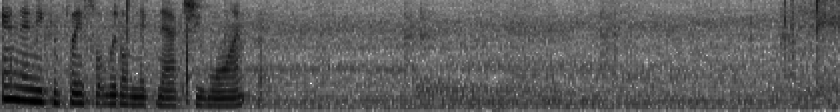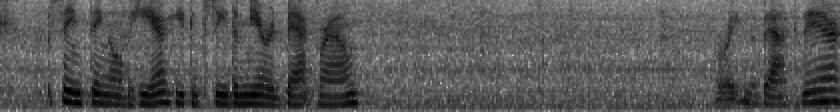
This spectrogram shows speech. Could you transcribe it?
And then you can place what little knickknacks you want. Same thing over here. You can see the mirrored background. Right in the back there.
